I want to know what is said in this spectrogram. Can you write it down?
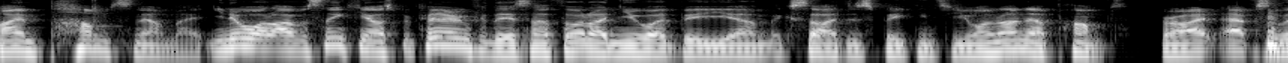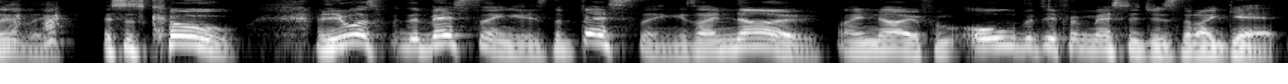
I'm pumped now, mate. You know what? I was thinking, I was preparing for this and I thought I knew I'd be um, excited speaking to you. I'm now pumped, right? Absolutely. this is cool. And you know what's the best thing is? The best thing is I know, I know from all the different messages that I get,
